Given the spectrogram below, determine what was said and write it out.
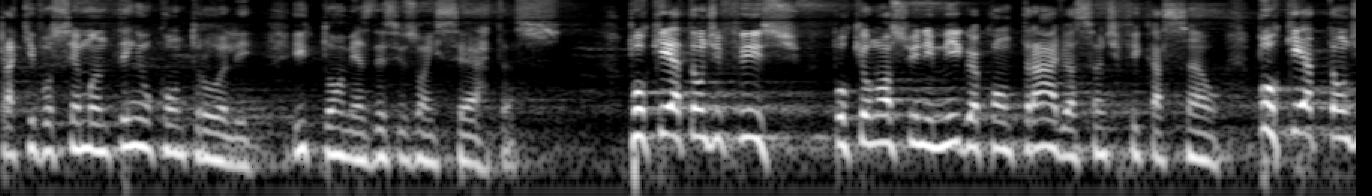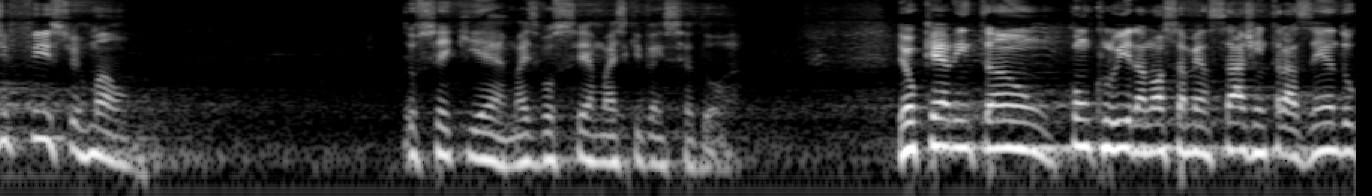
para que você mantenha o controle e tome as decisões certas. Por que é tão difícil? Porque o nosso inimigo é contrário à santificação. Por que é tão difícil, irmão? Eu sei que é, mas você é mais que vencedor. Eu quero então concluir a nossa mensagem trazendo,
